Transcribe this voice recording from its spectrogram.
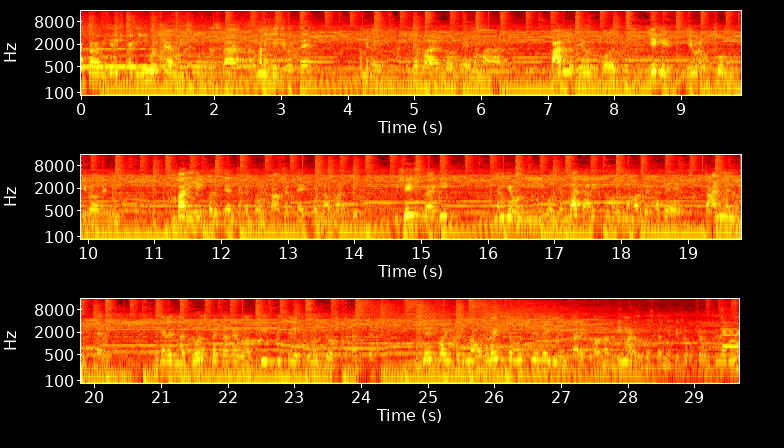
ಆ ವಿಶೇಷವಾಗಿ ಈ ವರ್ಷ ಮೈಸೂರು ದಸರಾ ಅರಮನೆ ಹೇಗಿರುತ್ತೆ? ಆಮೇಲೆ ಗಜಪಾಲು ಅಂದರೆ ನಮ್ಮ ಬಾಗಿಲು ದೇವರು ಹೇಗೆ ದೇವರ ಉತ್ಸವ ಮೂರ್ತಿಗಳಾದರೆ ನಿಮ್ಮ ಅಂಬಾರಿ ಹೇಗೆ ಬರುತ್ತೆ ಅಂತಕ್ಕಂಥ ಒಂದು ಕಾನ್ಸೆಪ್ಟನ್ನ ಇಟ್ಕೊಂಡು ನಾವು ಮಾಡ್ತೀವಿ ವಿಶೇಷವಾಗಿ ನಮಗೆ ಒಂದು ಈ ಒಂದೆಲ್ಲ ಕಾರ್ಯಕ್ರಮಗಳನ್ನು ಮಾಡಬೇಕಾದ್ರೆ ತಾಳ್ಮೆಯನ್ನು ಮುಖ್ಯ ಆಗುತ್ತೆ ಯಾಕಂದರೆ ಇದನ್ನ ಜೋಡಿಸ್ಬೇಕಾದ್ರೆ ಒಂದೊಂದು ಪೀಸ್ ಪೀಸೇ ಇಟ್ಕೊಂಡು ಜೋಡಿಸ್ಬೇಕಾಗುತ್ತೆ. ವಿಶೇಷವಾಗಿ ನಾವು ಹದಿನೈದು ದಿವಸ ಮುಂಚಿನಿಂದ ಇದನ್ನ ಈ ಕಾರ್ಯಕ್ರಮವನ್ನು ರೆಡಿ ಮಾಡೋದಕ್ಕೋಸ್ಕರ ಪಿತೃಪಕ್ಷ ಹುಟ್ಟಿದಾಗಿನೇ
